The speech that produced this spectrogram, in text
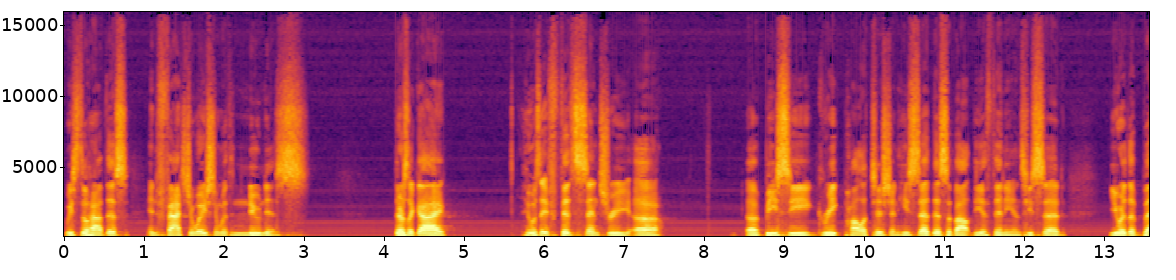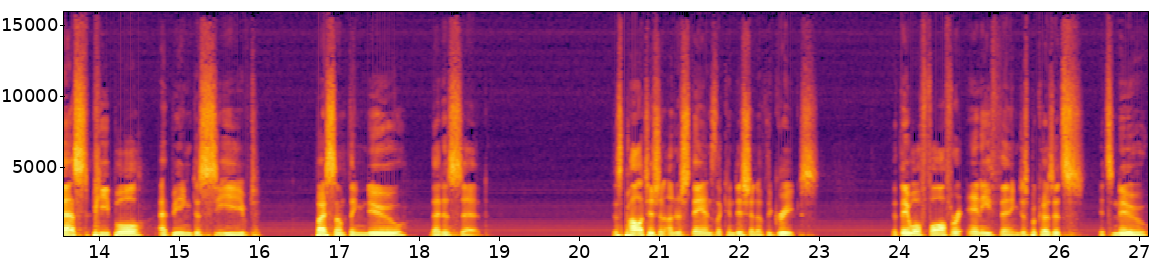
We still have this infatuation with newness. There's a guy who was a 5th century uh, uh, BC Greek politician. He said this about the Athenians. He said, You are the best people at being deceived by something new that is said. This politician understands the condition of the Greeks, that they will fall for anything just because it's, it's new.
